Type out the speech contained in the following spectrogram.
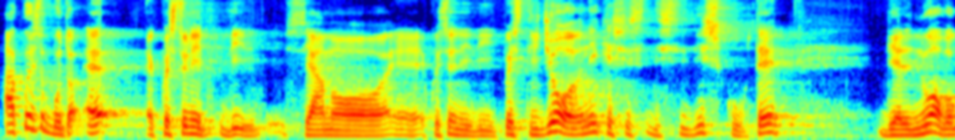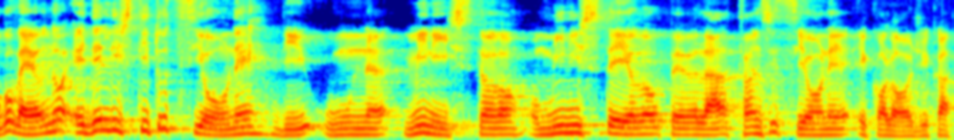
A questo punto è, è questione, di, siamo, è questione di questi giorni che si, si discute del nuovo governo e dell'istituzione di un ministro, un ministero per la transizione ecologica,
